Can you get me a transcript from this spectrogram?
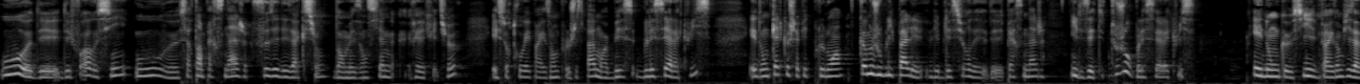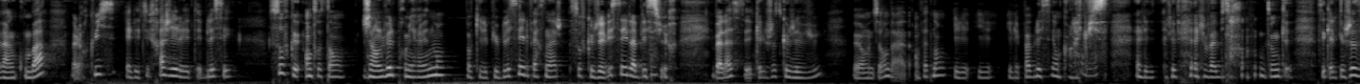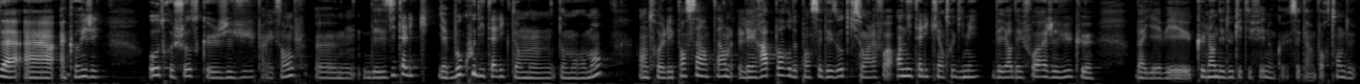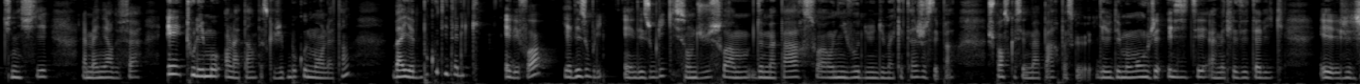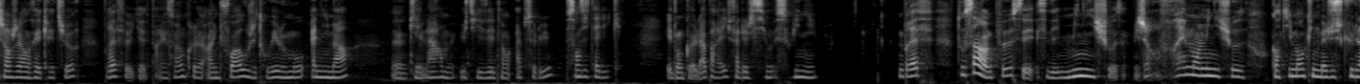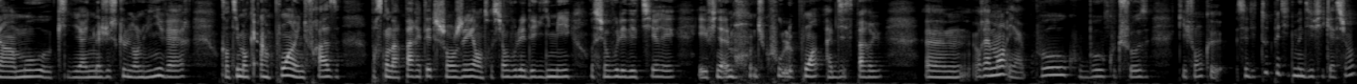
Ou euh, des, des, fois aussi où euh, certains personnages faisaient des actions dans mes anciennes réécritures, et se retrouvaient par exemple, je sais pas moi, blessés à la cuisse, et donc quelques chapitres plus loin, comme j'oublie pas les, blessures des, personnages, ils étaient toujours blessés à la cuisse. Et donc euh, si par exemple ils avaient un combat, bah, leur cuisse, elle était fragile, elle était blessée. Sauf que entre temps, j'ai enlevé le premier événement, donc il est plus blessé le personnage. Sauf que j'ai laissé la blessure. Et bah là c'est quelque chose que j'ai vu euh, en me disant bah en fait non, il est, il est, pas blessé encore la cuisse, elle est, elle, est, elle va bien. Donc c'est quelque chose à, à corriger. Autre chose que j'ai vu, par exemple, euh, des italiques. Il y a beaucoup d'italiques dans mon, dans mon roman, entre les pensées internes, les rapports de pensée des autres qui sont à la fois en italique et entre guillemets. D'ailleurs, des fois, j'ai vu que bah, il y avait que l'un des deux qui était fait, donc euh, c'était important d'unifier la manière de faire. Et tous les mots en latin, parce que j'ai beaucoup de mots en latin, bah, il y a beaucoup d'italiques. Et des fois, il y a des oublis et des oublis qui sont dus soit de ma part, soit au niveau du, maquettage, je sais pas. Je pense que c'est de ma part parce qu'il y a eu des moments où j'ai hésité à mettre les italiques et j'ai changé en réécriture. Bref, il y a par exemple une fois où j'ai trouvé le mot anima, euh, qui est l'arme utilisée dans Absolu, sans italique. Et donc euh, là, pareil, il fallait le souligner. Bref, tout ça un peu, c'est des mini-choses, mais genre vraiment mini-choses. Quand il manque une majuscule à un mot, qu'il y a une majuscule dans l'univers, quand il manque un point à une phrase, parce qu'on n'a pas arrêté de changer entre si on voulait déguimer ou si on voulait détirer, et finalement, du coup, le point a disparu. Euh, vraiment, il y a beaucoup, beaucoup de choses qui font que c'est des toutes petites modifications,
